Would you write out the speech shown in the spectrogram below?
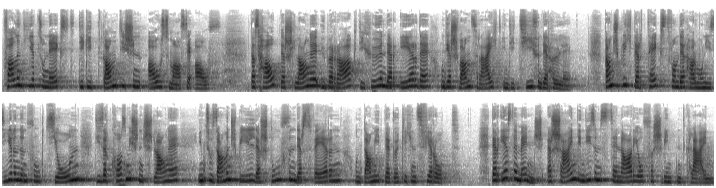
fallen hier zunächst die gigantischen Ausmaße auf. Das Haupt der Schlange überragt die Höhen der Erde und ihr Schwanz reicht in die Tiefen der Hölle. Dann spricht der Text von der harmonisierenden Funktion dieser kosmischen Schlange im Zusammenspiel der Stufen, der Sphären und damit der göttlichen Sphirot. Der erste Mensch erscheint in diesem Szenario verschwindend klein.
